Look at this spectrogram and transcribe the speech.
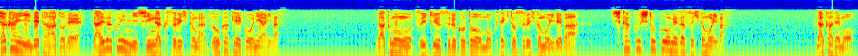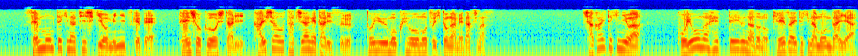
社会に出た後で大学院に進学する人が増加傾向にあります。学問を追求することを目的とする人もいれば資格取得を目指す人もいます。中でも専門的な知識を身につけて転職をしたり会社を立ち上げたりするという目標を持つ人が目立ちます。社会的には雇用が減っているなどの経済的な問題や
